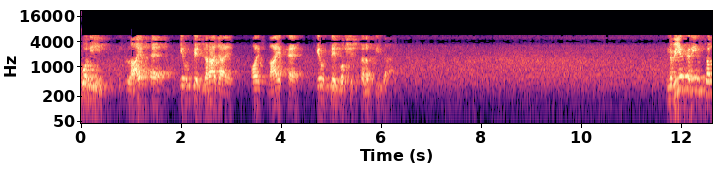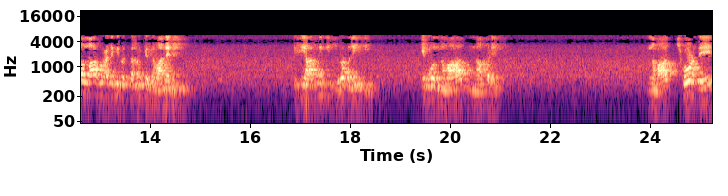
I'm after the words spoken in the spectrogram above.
وہی اس لائق ہے کہ اس سے ڈرا جائے اور اس لائق ہے کہ اس سے بخشش طلب کی جائے۔ نبی کریم صلی اللہ علیہ وسلم کے زمانے میں کسی آدمی کی ضرورت نہیں تھی کہ وہ نماز نہ پڑھے۔ نماز چھوڑ دے،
